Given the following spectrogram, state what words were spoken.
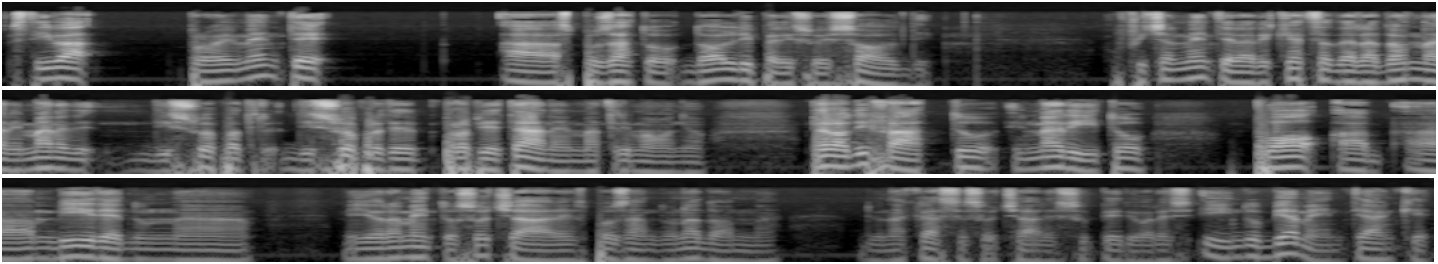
Stiva probabilmente ha sposato Dolly per i suoi soldi. Ufficialmente la ricchezza della donna rimane di sua, patri- di sua proprietà nel matrimonio, però di fatto il marito può ambire ad un eh, miglioramento sociale sposando una donna di una classe sociale superiore. Indubbiamente anche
